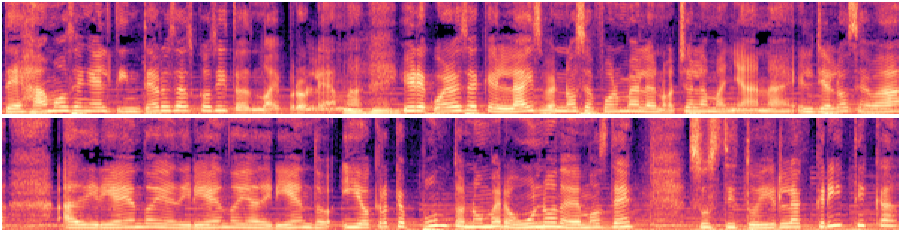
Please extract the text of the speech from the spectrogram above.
dejamos en el tintero esas cositas, no hay problema. Y recuérdese que el iceberg no se forma de la noche a la mañana. El hielo se va adhiriendo y adhiriendo y adhiriendo. Y yo creo que punto número uno, debemos de sustituir la crítica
